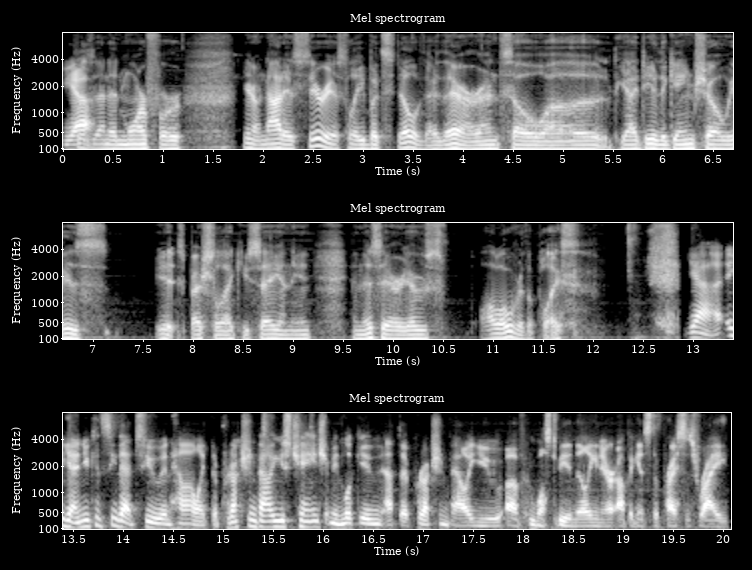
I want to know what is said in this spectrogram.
yeah. presented more for you know not as seriously but still they're there and so uh, the idea of the game show is especially like you say in the in this area is all over the place yeah, yeah, and you can see that too in how like the production values change. I mean, looking at the production value of Who Wants to Be a Millionaire up against The Price is Right,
